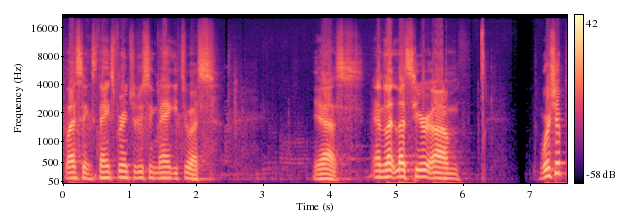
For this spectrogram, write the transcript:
Blessings. Thanks for introducing Maggie to us. Yes. And let, let's hear um, worship.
